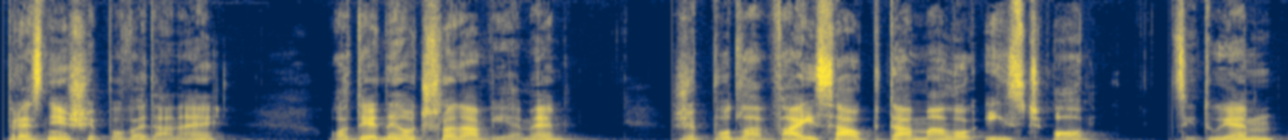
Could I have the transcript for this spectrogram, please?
Presnejšie povedané, od jedného člena vieme, že podľa Weishaupta malo ísť o, citujem,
